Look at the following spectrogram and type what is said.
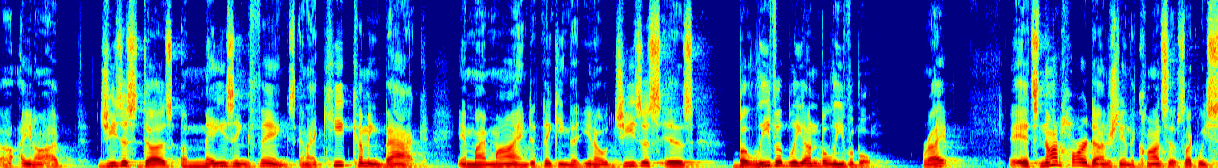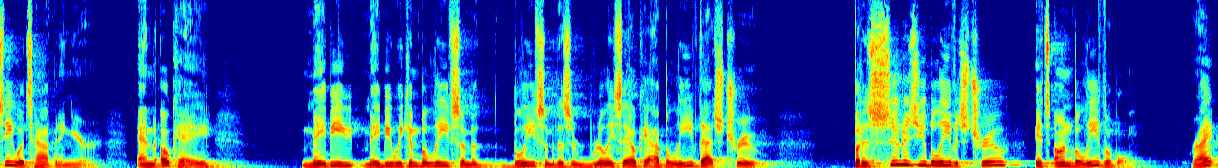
uh, you know, I, Jesus does amazing things. And I keep coming back in my mind to thinking that, you know, Jesus is believably unbelievable right? It's not hard to understand the concepts. Like we see what's happening here. And okay, maybe, maybe we can believe some, of, believe some of this and really say, okay, I believe that's true. But as soon as you believe it's true, it's unbelievable, right?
